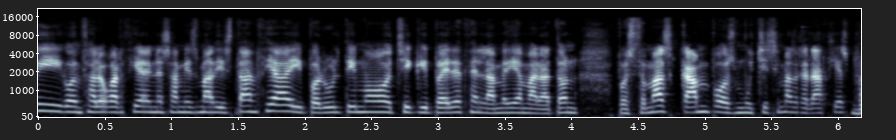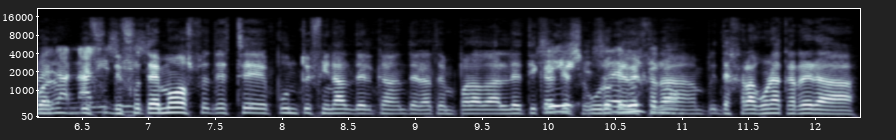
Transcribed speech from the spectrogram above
y Gonzalo García en esa misma distancia y por último Chiqui Pérez en la media maratón. Pues Tomás Campos, muchísimas gracias por el análisis. Disfrutemos de este punto y final del, de la temporada atlética que seguro que dejará, dejará alguna carrera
